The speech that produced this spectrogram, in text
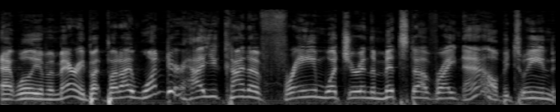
at William and Mary. But but I wonder how you kind of frame what you're in the midst of right now between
